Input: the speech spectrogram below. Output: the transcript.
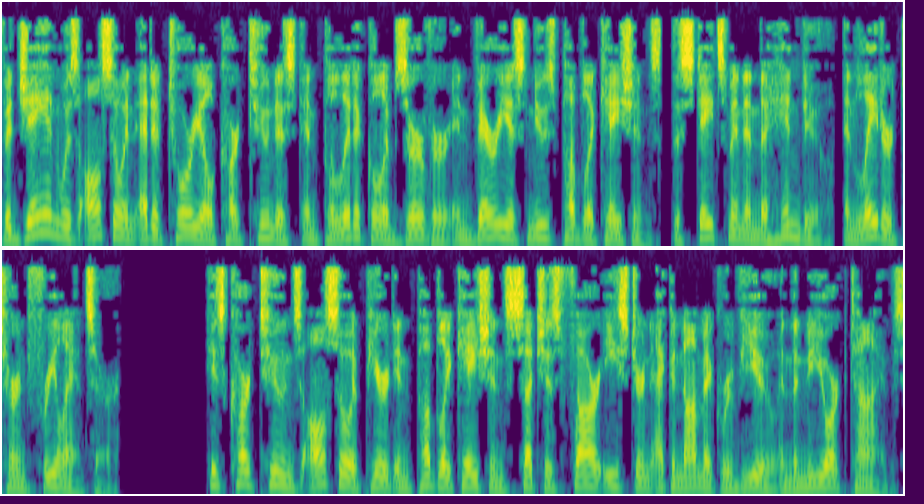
Vijayan was also an editorial cartoonist and political observer in various news publications, The Statesman and The Hindu, and later turned freelancer. His cartoons also appeared in publications such as Far Eastern Economic Review and The New York Times.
